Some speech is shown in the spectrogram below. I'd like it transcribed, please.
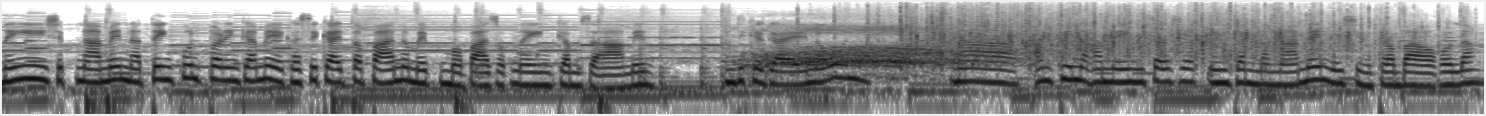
naiisip namin na thankful pa rin kami kasi kahit pa paano may pumapasok na income sa amin. Hindi kagaya noon na ang pinaka main source of income lang namin is yung trabaho ko lang.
